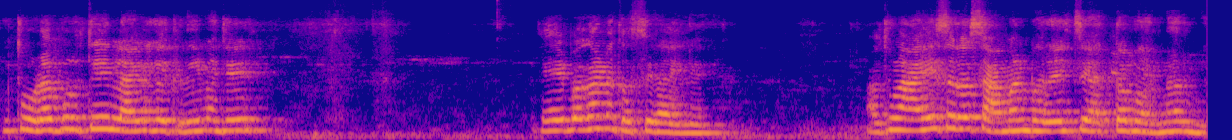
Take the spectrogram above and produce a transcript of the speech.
मी थोड्यापुरती लाईव्ह घेतली म्हणजे हे बघा ना कसे राहिलेत. अजून आहे सगळं सामान भरायचे आत्ता भरणार मी.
